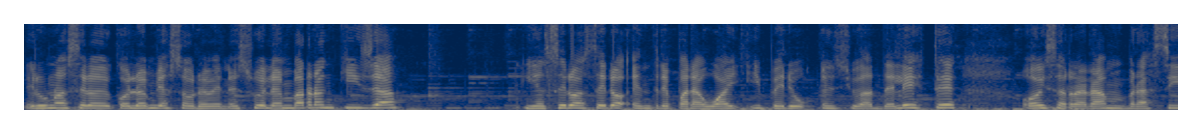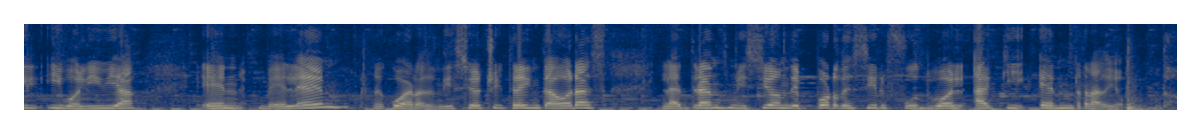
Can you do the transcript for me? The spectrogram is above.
el 1 a 0 de Colombia sobre Venezuela en Barranquilla y el 0 a 0 entre Paraguay y Perú en Ciudad del Este. Hoy cerrarán Brasil y Bolivia en Belén. Recuerden, 18 y 30 horas la transmisión de Por Decir Fútbol aquí en Radio Mundo.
